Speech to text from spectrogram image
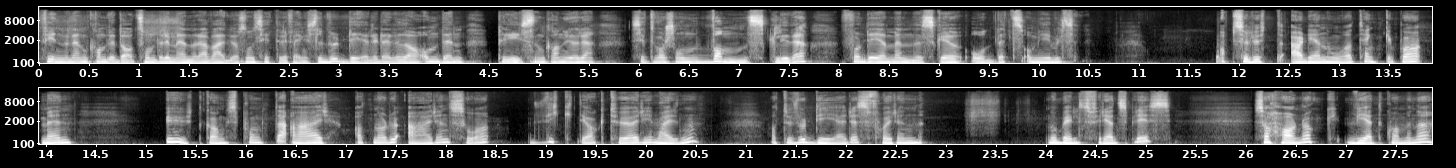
finner en kandidat som dere mener er verdig og som sitter i fengsel, vurderer dere da om den prisen kan gjøre situasjonen vanskeligere for det mennesket og dets omgivelser? Absolutt er det noe å tenke på, men utgangspunktet er at når du er en så viktig aktør i verden, at du vurderes for en Nobels fredspris, så har nok vedkommende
